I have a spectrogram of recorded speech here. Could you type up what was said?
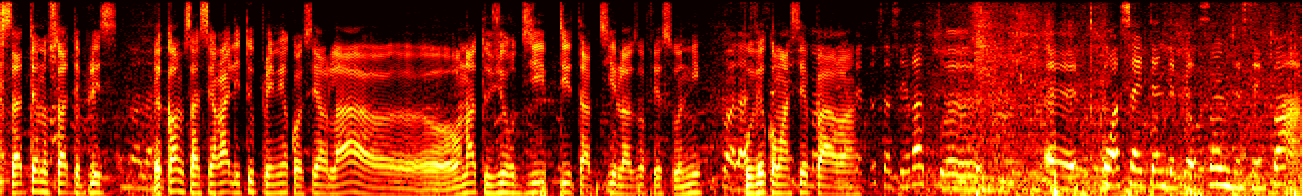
Centaines ou ça de plus Voilà. Et comme ça sera le tout premier concert là, euh, on a toujours dit petit à petit l'oiseau fait Sony. Voilà, Vous pouvez commencer par... Ça sera euh, euh, trois centaines de personnes, je ne sais pas.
